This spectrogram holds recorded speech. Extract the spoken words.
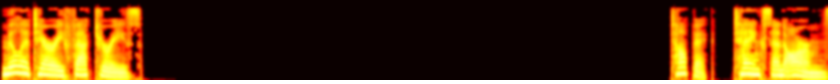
Military factories. Topic: Tanks and arms.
